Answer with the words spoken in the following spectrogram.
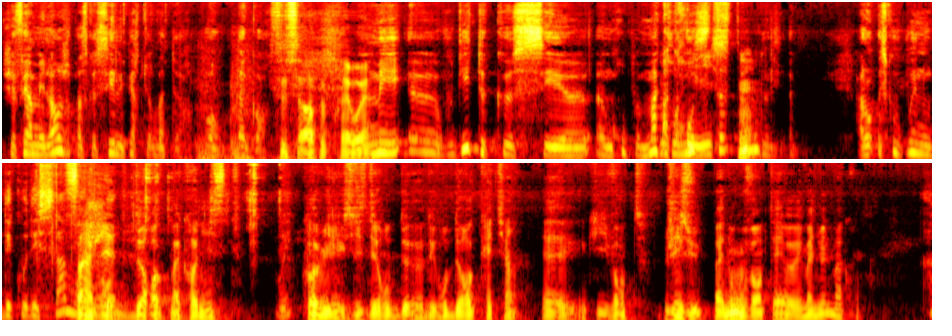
J'ai fait un mélange parce que c'est les perturbateurs. Bon, d'accord. C'est ça, à peu près, ouais. Mais euh, vous dites que c'est euh, un groupe macroniste. Macroniste. de- Alors, est-ce que vous pouvez nous décoder ça? C'est un groupe de rock macroniste. Oui. Comme il existe des groupes de, des groupes de rock chrétiens euh, qui vantent Jésus, bah nous on vantait euh, Emmanuel Macron. Ah,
